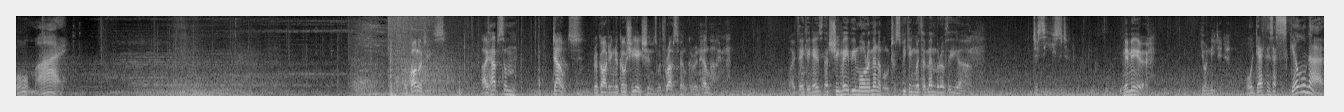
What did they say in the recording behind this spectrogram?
Oh my. Apologies. I have some doubts regarding negotiations with Hræsvelgr in Helheim. My thinking is that she may be more amenable to speaking with a member of the, uh, deceased. Mimir, you're needed. Oh, death is a skill now.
